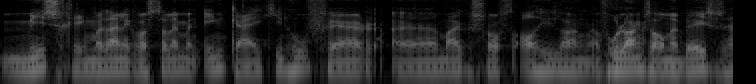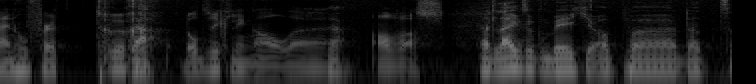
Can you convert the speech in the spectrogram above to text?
misging. Maar uiteindelijk was het alleen maar een inkijkje in hoe ver eh, Microsoft al heel lang, of hoe lang ze al mee bezig zijn, hoe ver terug Ja. de ontwikkeling al, eh, Ja. al was. Het lijkt ook een beetje op dat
